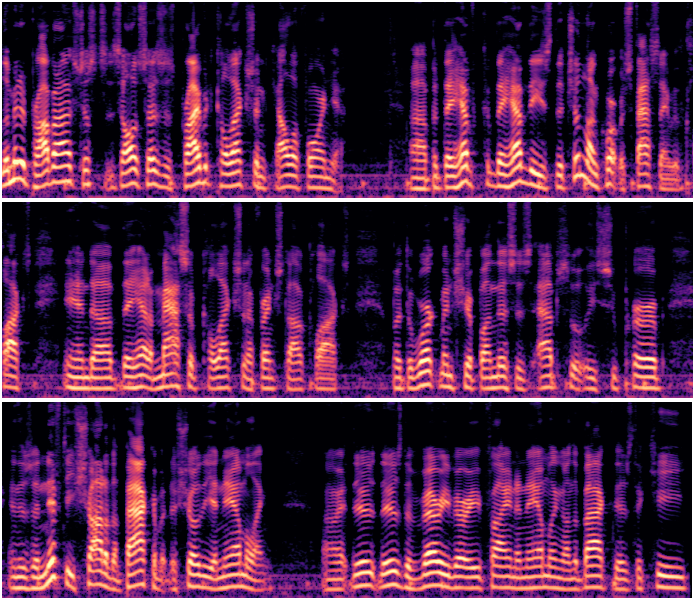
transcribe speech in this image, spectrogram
limited provenance. Just as all it says is private collection, California. Uh, but they have they have these. The Qianlong court was fascinated with clocks, and uh, they had a massive collection of French style clocks. But the workmanship on this is absolutely superb, and there's a nifty shot of the back of it to show the enameling. All right, there, there's the very, very fine enameling on the back. There's the key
